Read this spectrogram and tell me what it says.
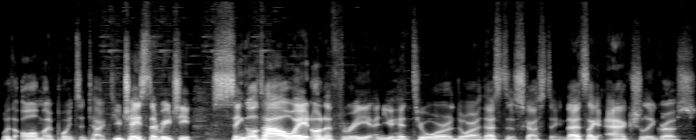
with all my points intact. You chase the Riichi, single tile wait on a three and you hit two Uradora. That's disgusting. That's like actually gross.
